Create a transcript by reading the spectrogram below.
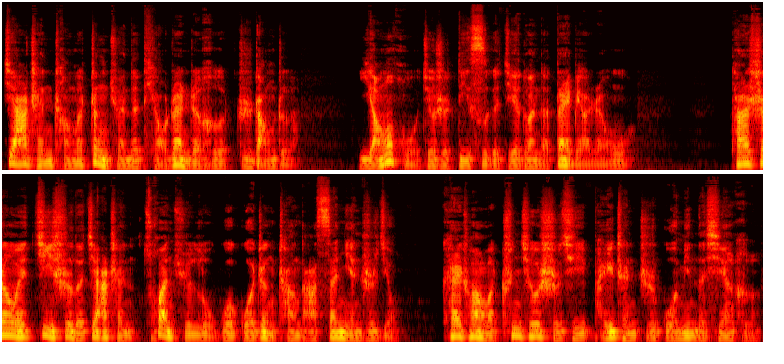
家臣成了政权的挑战者和执掌者，杨虎就是第四个阶段的代表人物。他身为季氏的家臣，篡取鲁国国政长达三年之久，开创了春秋时期陪臣执国命的先河。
